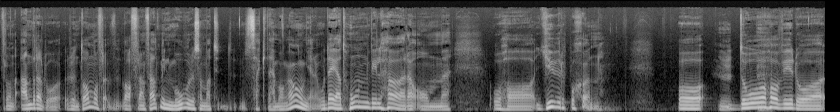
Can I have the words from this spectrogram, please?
från andra då runt om och fra, var framförallt min mor som har sagt det här många gånger och det är att hon vill höra om att ha djur på sjön. Och då har vi ju då,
